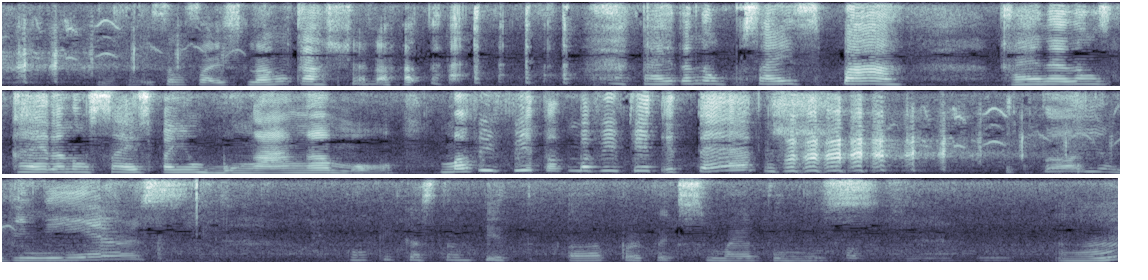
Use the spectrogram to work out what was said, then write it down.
Isang size lang, kasya lahat. kahit anong size pa. Kahit anong, kahit anong size pa yung bunganga mo, mafi-fit at mafi-fit attach. Ito, yung veneers. Okay, custom fit. Uh, perfect smile veneers. Hmm?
